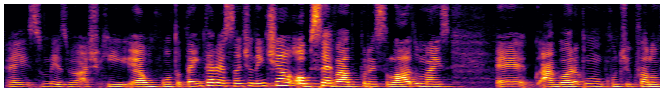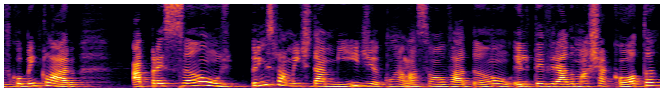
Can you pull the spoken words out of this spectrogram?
É isso mesmo. Eu acho que é um ponto até interessante. Eu nem tinha observado por esse lado, mas é, agora com, contigo falando ficou bem claro. A pressão, principalmente da mídia, com relação ao Vadão, ele ter virado uma chacota,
